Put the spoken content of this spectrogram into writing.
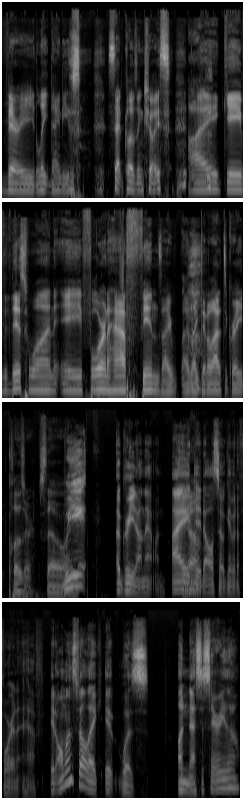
very late 90s set closing choice i gave this one a four and a half fins i i liked it a lot it's a great closer so I- We agreed on that one. I Yeah. did also give it a four and a half. It almost felt like it was unnecessary though.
